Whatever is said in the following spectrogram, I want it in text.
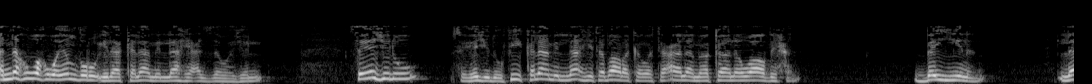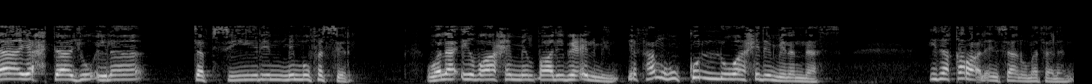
أنه وهو ينظر إلى كلام الله عز وجل سيجد سيجد في كلام الله تبارك وتعالى ما كان واضحا بينا لا يحتاج إلى تفسير من مفسر ولا إيضاح من طالب علم يفهمه كل واحد من الناس. إذا قرأ الإنسان مثلا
